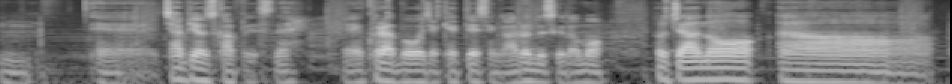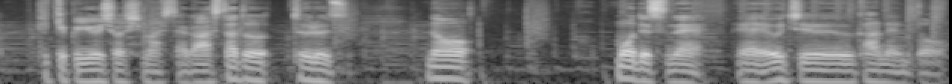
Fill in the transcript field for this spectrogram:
うんえチャンピオンズカップですね。えー、クラブ王者決定戦があるんですけどもそちらのあ結局優勝しましたがスタド・トゥルーズのもですね、えー、宇宙関連と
